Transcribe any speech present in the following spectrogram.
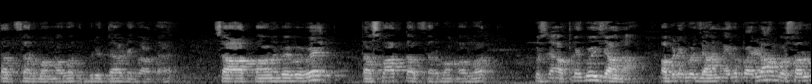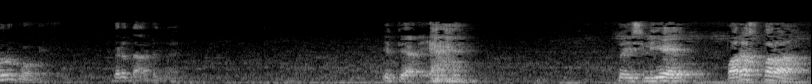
तत्सर्वम अवत वृद्धा निभाता है। स आत्मान तस्मात तत्सर्वम अवत उसने अपने को ही जाना। अपने को जानने का परिणाम वो सर्वरूप हो गए वृद्धा इत्यादि। तो इसलिए परस्पर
